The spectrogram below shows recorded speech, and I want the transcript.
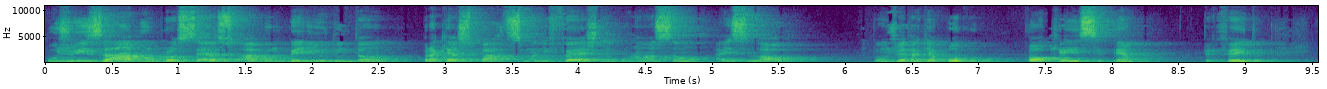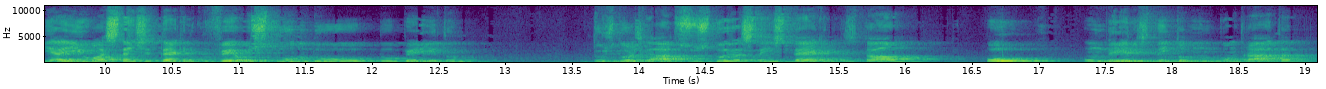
o juiz abre um processo, abre um período, então, para que as partes se manifestem com relação a esse laudo. Vamos ver daqui a pouco qual que é esse tempo, perfeito? E aí o assistente técnico vê o estudo do, do perito, dos dois lados, os dois assistentes técnicos e tal, ou um deles, nem todo mundo contrata,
